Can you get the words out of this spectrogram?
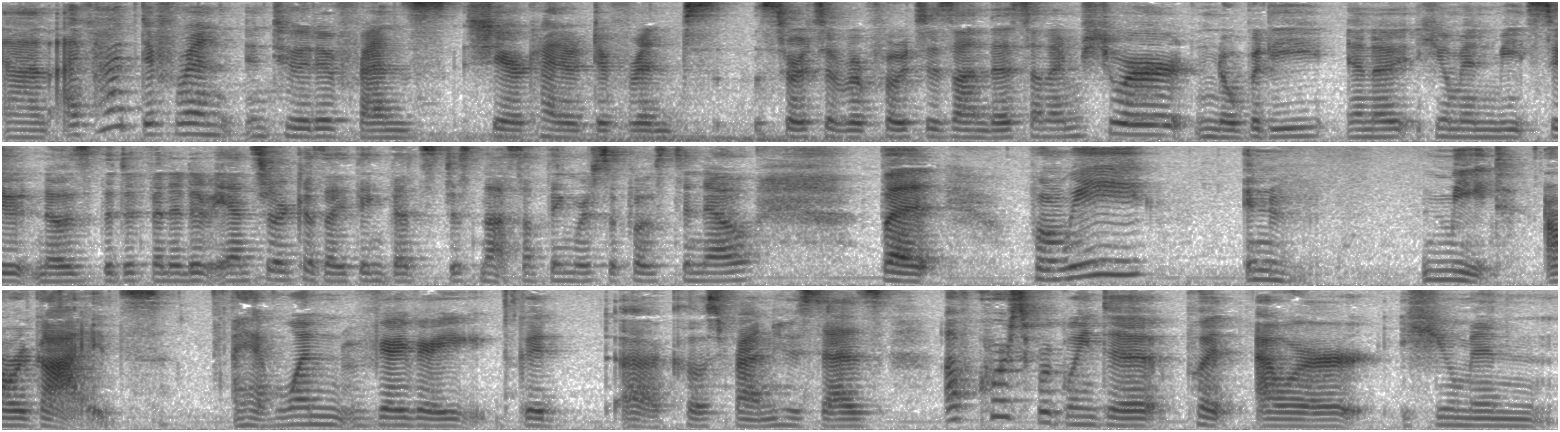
and I've had different intuitive friends share kind of different sorts of approaches on this. And I'm sure nobody in a human meat suit knows the definitive answer because I think that's just not something we're supposed to know. But when we in, meet our guides, I have one very, very good uh, close friend who says, Of course, we're going to put our human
